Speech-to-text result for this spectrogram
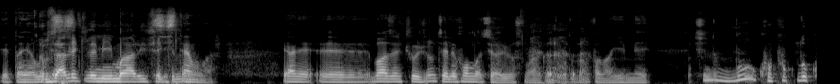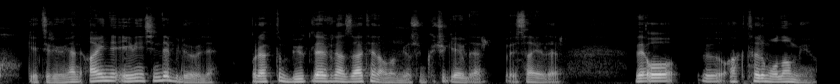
e, dayalı bir Özellikle mimari şekilde. sistem var. Yani e, bazen çocuğun telefonla çağırıyorsun arkada odadan falan yemeği. Şimdi bu kopukluk getiriyor. Yani aynı evin içinde bile öyle. Bıraktım büyükler falan zaten alamıyorsun. Küçük evler vesaireler. Ve o e, aktarım olamıyor.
